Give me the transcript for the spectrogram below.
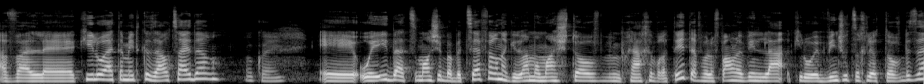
אבל אה, כאילו היה תמיד כזה אאוטסיידר. אוקיי. אה, הוא העיד בעצמו שבבית ספר, נגיד, הוא היה ממש טוב מבחינה חברתית, אבל אף פעם לא הבין, לה, כאילו הוא הבין שהוא צריך להיות טוב בזה,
